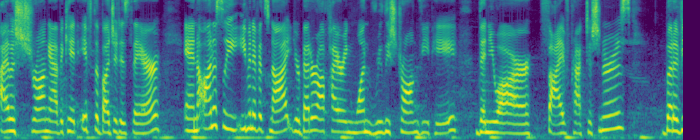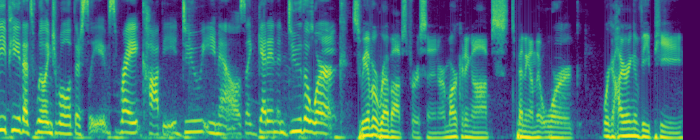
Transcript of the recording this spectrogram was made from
I'm a strong advocate if the budget is there. And honestly, even if it's not, you're better off hiring one really strong VP than you are five practitioners. But a VP that's willing to roll up their sleeves, write copy, do emails, like get in and do the work. So we have a RevOps person or marketing ops, depending on the org. We're hiring a VP.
